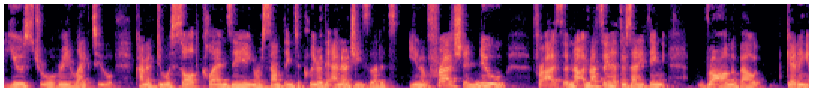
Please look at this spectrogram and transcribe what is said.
used jewelry like to kind of do a salt cleansing or something to clear the energy so that it's you know fresh and new for us. I'm not, I'm not saying that there's anything wrong about getting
